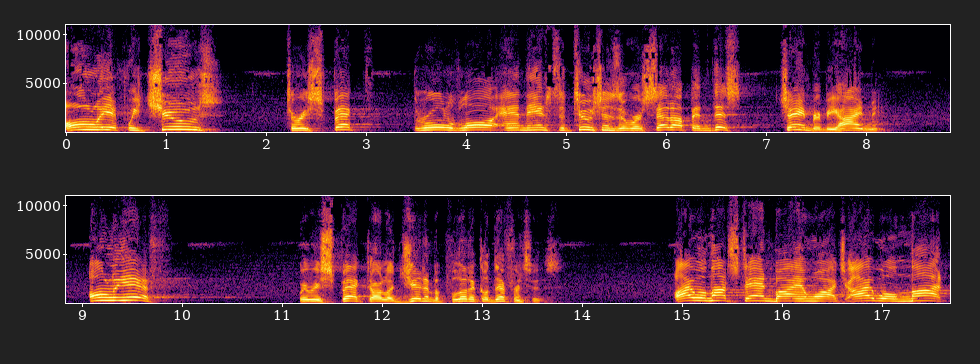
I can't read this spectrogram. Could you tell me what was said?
only if we choose to respect the rule of law and the institutions that were set up in this chamber behind me. Only if we respect our legitimate political differences. I will not stand by and watch. I will not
